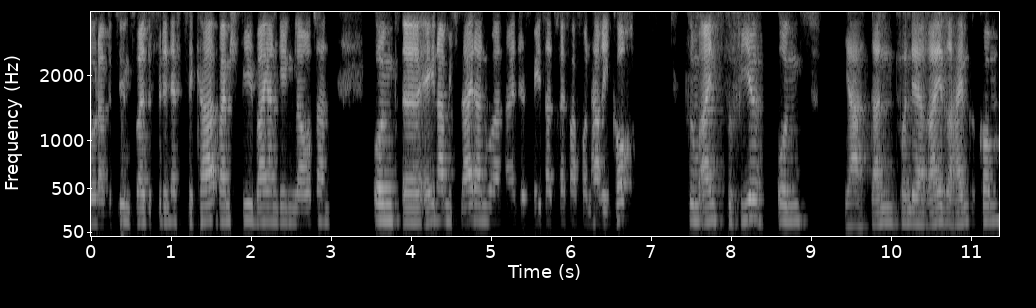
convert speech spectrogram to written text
oder beziehungsweise für den FCK beim Spiel Bayern gegen Lautern und äh, erinnere mich leider nur an einen Elfmetertreffer von Harry Koch zum 1 zu 4 und ja, dann von der Reise heimgekommen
